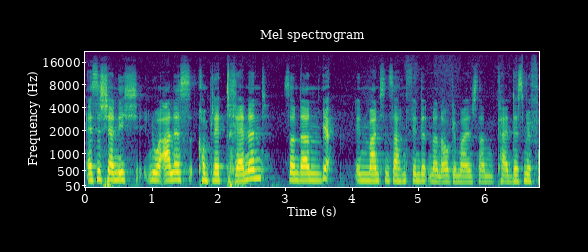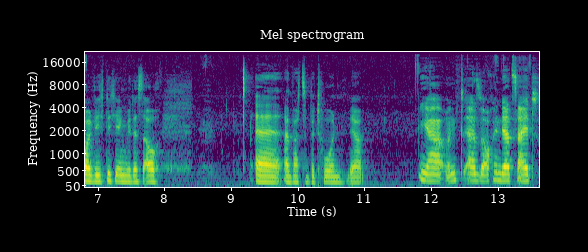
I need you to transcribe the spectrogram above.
es ist ja nicht nur alles komplett trennend, sondern Ja. in manchen Sachen findet man auch Gemeinsamkeit. Das ist mir voll wichtig, irgendwie das auch äh, einfach zu betonen, ja. ja, und also auch in der Zeit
